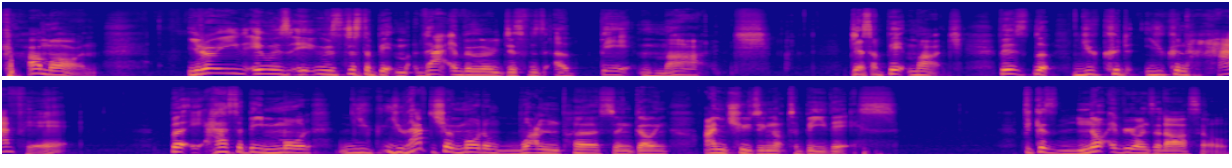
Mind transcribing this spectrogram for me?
come on. You know it was it was just a bit that episode just was a bit much. Just a bit much. Because look you could you can have it but it has to be more you you have to show more than one person going i'm choosing not to be this because not everyone's an asshole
